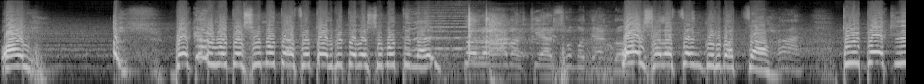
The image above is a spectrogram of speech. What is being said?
ওই বেকের মতো সুমতি আছে তোর ভিতরে সুমতি নাই। তোর আবার কি আর দেন ওই শালা চেঙ্গুর বাচ্চা। হ্যাঁ। তুই দেখলি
